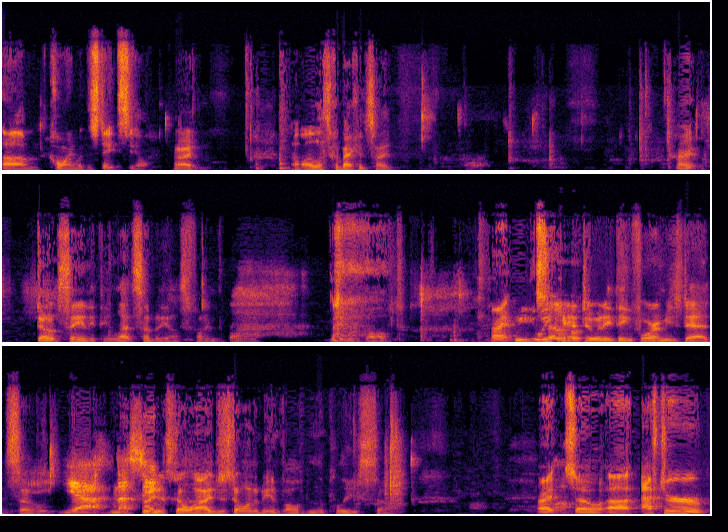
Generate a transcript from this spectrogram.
um, coin with the state seal. All right, uh, let's go back inside. All right. Don't say anything. Let somebody else find the body. Get involved. All right. We, we so, can't do anything for him. He's dead. So Yeah, nothing. I nothing. just don't. I just don't want to be involved in the police. So All right. So uh, after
